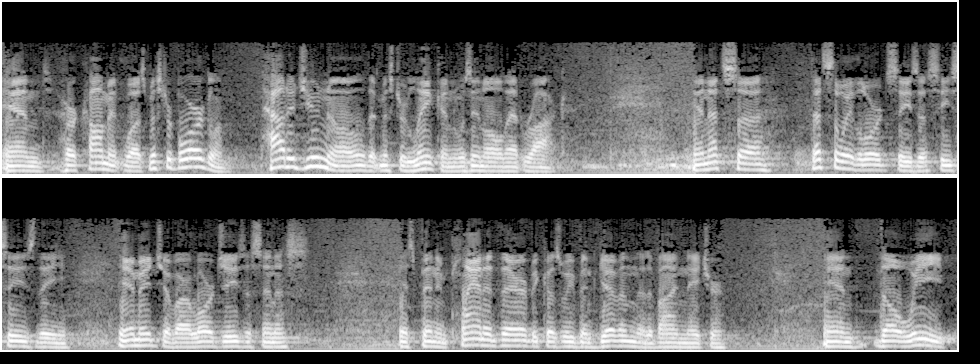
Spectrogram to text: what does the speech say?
And her comment was, "Mr. Borglum, how did you know that Mr. Lincoln was in all that rock?" And that's uh, that's the way the Lord sees us. He sees the image of our Lord Jesus in us. It's been implanted there because we've been given the divine nature. And though we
